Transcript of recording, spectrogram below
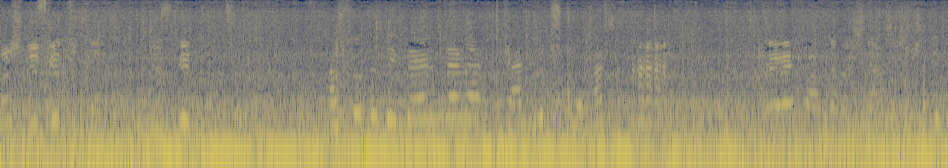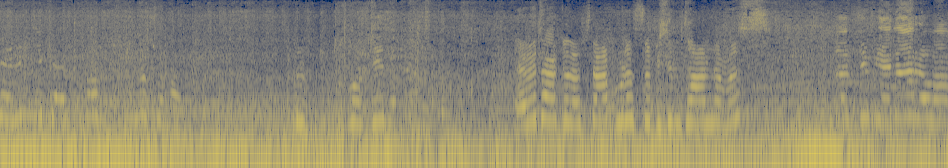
Barış düzgün tut. da. Düzgün tut. Aslında dinleyenlere Evet arkadaşlar burası bizim tarlamız. Bu da bizim yeni arabamız.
